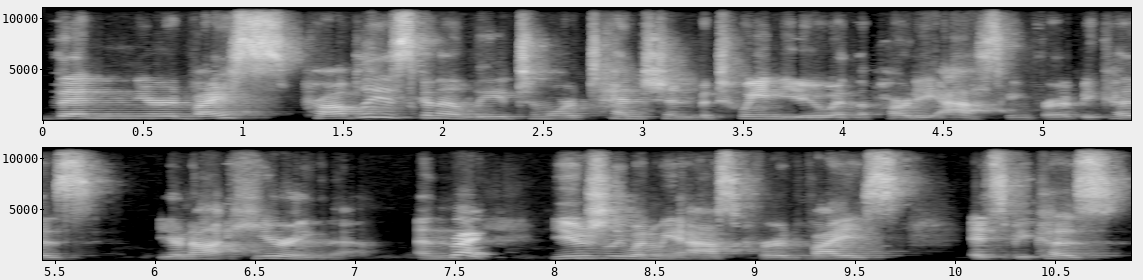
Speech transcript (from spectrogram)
then your advice probably is going to lead to more tension between you and the party asking for it because you're not hearing them. And right. usually, when we ask for advice, it's because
